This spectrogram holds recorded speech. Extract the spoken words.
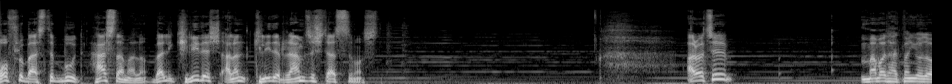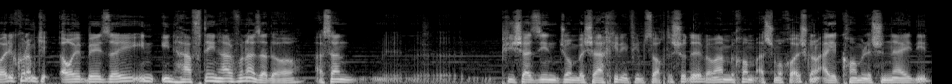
قفل رو بسته بود. هستم الان. ولی کلیدش الان کلید رمزش دست ماست. البته من باید حتما یادآوری کنم که آقای بیزایی این, این هفته این حرفو نزده اصلا پیش از این جنبش اخیر این فیلم ساخته شده و من می‌خوام از شما خواهش کنم اگه کاملش ندیدید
